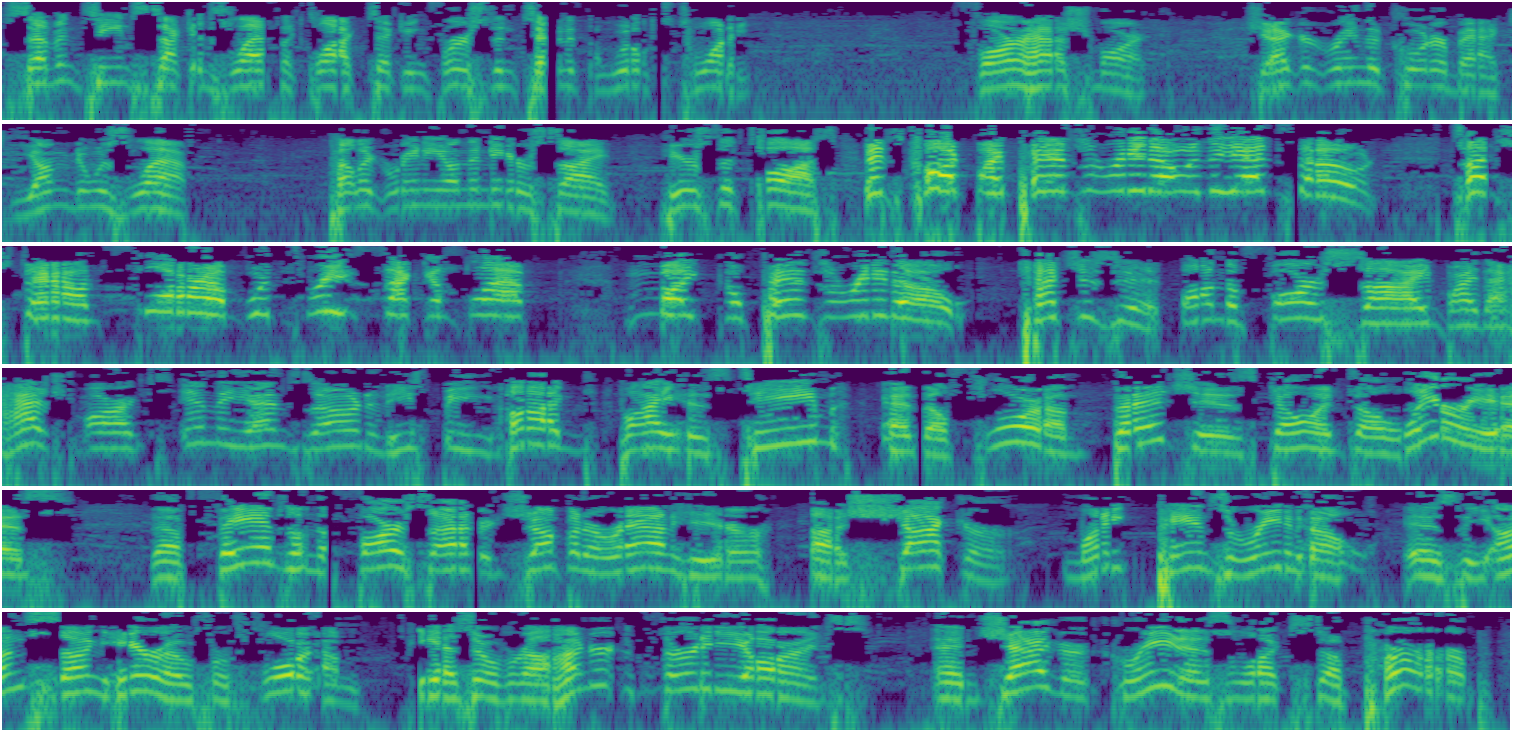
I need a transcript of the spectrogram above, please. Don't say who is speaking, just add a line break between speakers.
17 seconds left, the clock ticking. First and 10 at the Wilkes 20. Far hash mark. Jagger Green, the quarterback. Young to his left. Pellegrini on the near side. Here's the toss. It's caught by Panzerino in the end zone. Touchdown, Florham with three seconds left. Michael Panzarino catches it on the far side by the hash marks in the end zone, and he's being hugged by his team. And the Florham bench is going delirious. The fans on the far side are jumping around here. A shocker. Mike Panzerino is the unsung hero for Florham. He has over 130 yards, and Jagger Green has looked superb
